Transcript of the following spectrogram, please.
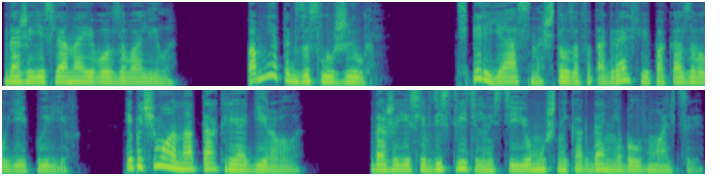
даже если она его завалила. По мне так заслужил. Теперь ясно, что за фотографии показывал ей Пырьев, и почему она так реагировала. Даже если в действительности ее муж никогда не был в Мальцеве.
